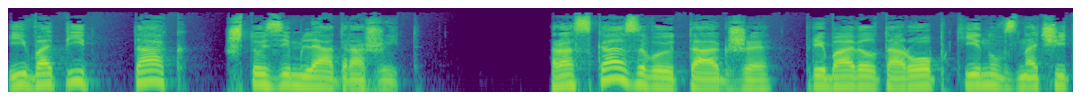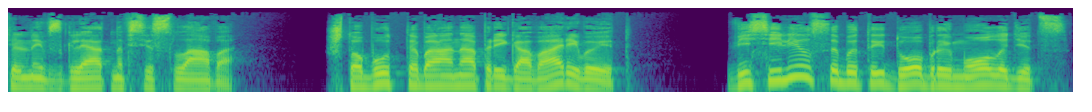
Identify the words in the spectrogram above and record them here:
и вопит так, что земля дрожит. Рассказывают также, прибавил Тороп, кинув значительный взгляд на Всеслава, что будто бы она приговаривает, «Веселился бы ты, добрый молодец,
